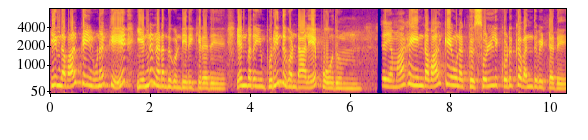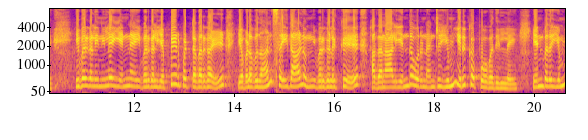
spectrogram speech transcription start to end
இந்த வாழ்க்கையில் உனக்கு என்ன நடந்து கொண்டிருக்கிறது என்பதையும் புரிந்து கொண்டாலே போதும். நிச்சயமாக இந்த வாழ்க்கை உனக்கு சொல்லி கொடுக்க வந்துவிட்டது. இவர்களின் நிலை என்ன? இவர்கள் எப்பேற்பட்டவர்கள்? எவ்வளவுதான் செய்தாலும் இவர்களுக்கு அதனால் எந்த ஒரு நன்றியும் இருக்கப் போவதில்லை. என்பதையும்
